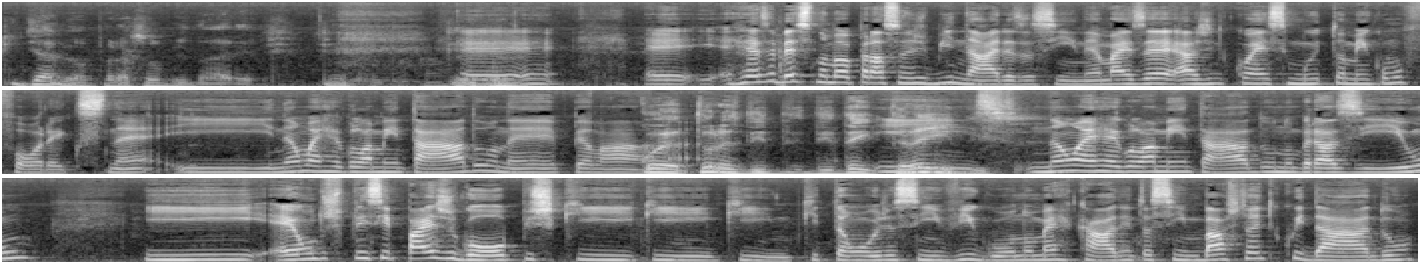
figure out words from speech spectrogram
Que diabo é operação binária? É, é, receber esse nome de operações binárias, assim, né? Mas é, a gente conhece muito também como Forex, né? E não é regulamentado, né? Pela... Corretoras de, de day trade. Isso, não é regulamentado no Brasil. E é um dos principais golpes que estão que, que, que hoje assim, em vigor no mercado. Então, assim, bastante cuidado.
